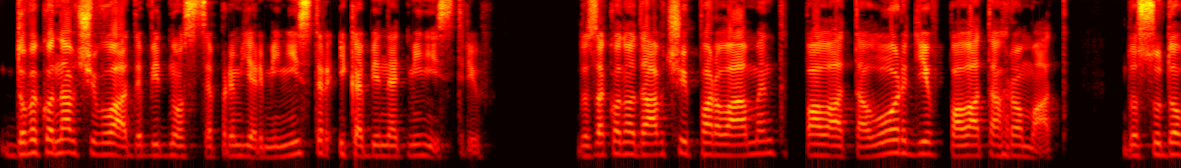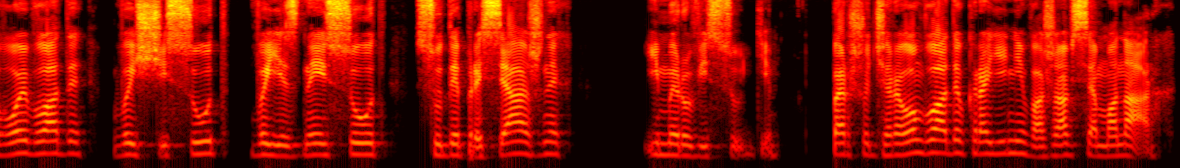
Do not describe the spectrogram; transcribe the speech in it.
До виконавчої влади відноситься прем'єр-міністр і кабінет міністрів. До законодавчої парламент, палата лордів, палата громад. До судової влади вищий суд, виїзний суд, суди присяжних і мирові судді. Першоджерелом влади в країні вважався монарх.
